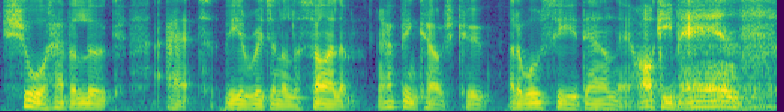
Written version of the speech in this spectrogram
sure, have a look at the original Asylum. I have been Couch Coop, and I will see you down there. Hockey pants!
